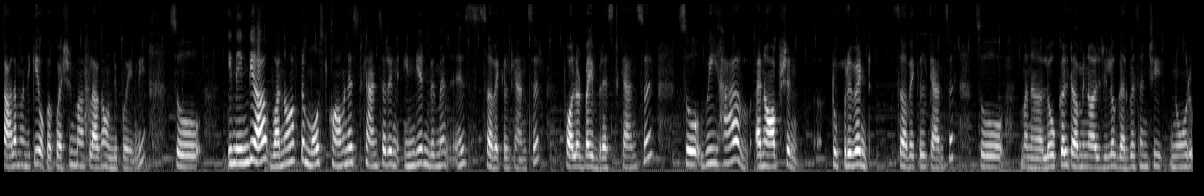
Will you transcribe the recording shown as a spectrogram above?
చాలామందికి ఒక క్వశ్చన్ మార్క్ లాగా ఉండిపోయింది. So in India one of the most commonest cancer in Indian women is cervical cancer followed by breast cancer. So we have an option to prevent cervical cancer so మన లోకల్ టర్మినాలజీలో గర్భసంచి నోరు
